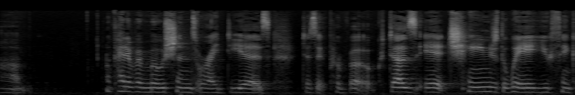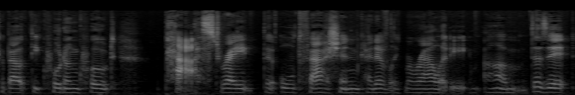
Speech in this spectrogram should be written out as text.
Um, what kind of emotions or ideas does it provoke? Does it change the way you think about the quote unquote past, right? The old fashioned kind of like morality? Um, does it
